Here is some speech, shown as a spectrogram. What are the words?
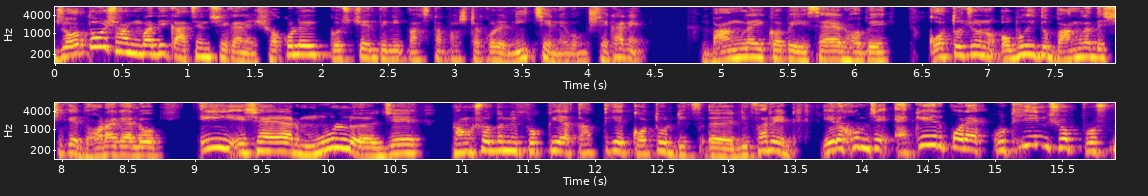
যত সাংবাদিক আছেন সেখানে, সকলের কোশ্চেন তিনি পাঁচটা পাঁচটা করে নিচ্ছেন এবং সেখানে বাংলায় কবে এসআইআর হবে? কতজন অবৈধ বাংলাদেশিকে ধরা গেল? এই এসআইআর মূল যে সংশোধনী প্রক্রিয়া, তার থেকে কত ডিফারেন্ট এরকম যে একের পর এক কঠিন সব প্রশ্ন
